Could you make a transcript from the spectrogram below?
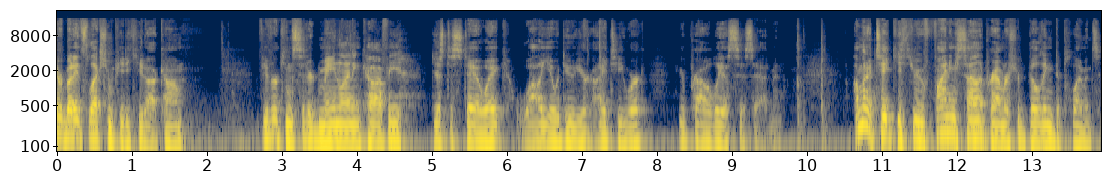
Everybody, it's Lex from PDQ.com. If you ever considered mainlining coffee just to stay awake while you do your IT work, you're probably a sysadmin. I'm going to take you through finding silent parameters for building deployments.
